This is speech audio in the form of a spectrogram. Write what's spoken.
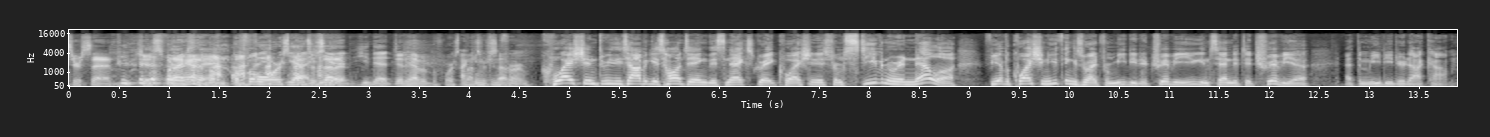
Spencer said. Just But I had it before yeah, Spencer he said did. it. He did. Did have it before I Spencer can said it. confirm. Question three. The topic is haunting. This next great question is from Stephen Rinella. If you have a question you think is right for Meat Eater Trivia, you can send it to trivia at themeateater.com.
